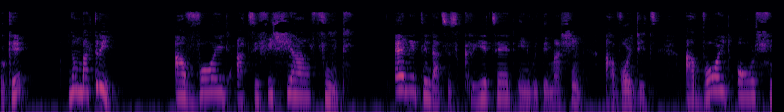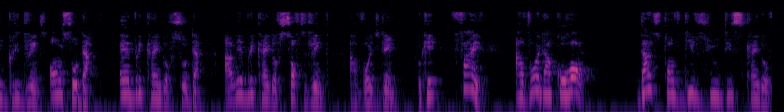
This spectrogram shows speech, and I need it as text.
Okay? Number three, avoid artificial food anything that is created in with a machine avoid it avoid all sugary drinks all soda every kind of soda every kind of soft drink avoid them okay five avoid alcohol that stuff gives you this kind of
